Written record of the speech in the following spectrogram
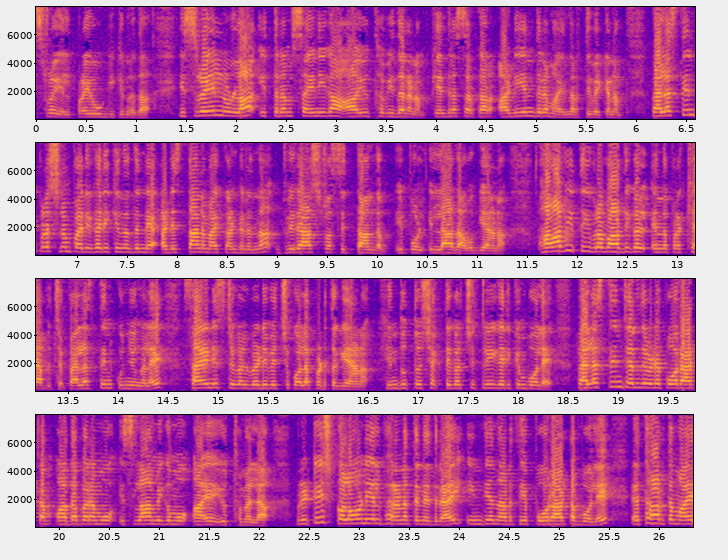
ഇസ്രയേൽ പ്രയോഗിക്കുന്നത്. ഇസ്രയേലിനുള്ള ഇത്തരം സൈനിക ആയുധ വിതരണം കേന്ദ്ര സർക്കാർ അടിയന്തരമായി നിർത്തിവെക്കണം. പലസ്തീൻ പ്രശ്നം പരിഹരിക്കുന്നതിന്റെ അടിസ്ഥാനമായി കണ്ടിരുന്ന ദ്വിരാഷ്ട്ര സിദ്ധാന്തം ഇപ്പോൾ ഇല്ലാതാവുകയാണ്. ഭാവി തീവ്രവാദികൾ എന്ന് പ്രഖ്യാപിച്ച് പലസ്തീൻ കുഞ്ഞുങ്ങളെ സയനിസ്റ്റുകൾ വെടിവെച്ച് കൊലപ്പെടുത്തുകയാണ്. ഹിന്ദുത്വ ശക്തികൾ ചിത്രീകരിക്കും പോലെ പലസ്തീൻ ജനതയുടെ പോരാട്ടം മതപരമോ ഇസ്ലാമികമോ ആയ യുദ്ധമല്ല. ബ്രിട്ടീഷ് കൊളോണിയൽ ഭരണത്തിനെതിരായി ഇന്ത്യ നടത്തിയ പോരാട്ടം പോലെ യഥാർത്ഥമായ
